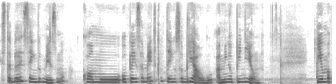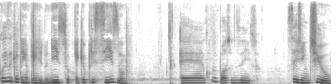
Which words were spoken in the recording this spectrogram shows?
estabelecendo mesmo como o pensamento que eu tenho sobre algo, a minha opinião. E uma coisa que eu tenho aprendido nisso é que eu preciso. É, como eu posso dizer isso? Ser gentil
